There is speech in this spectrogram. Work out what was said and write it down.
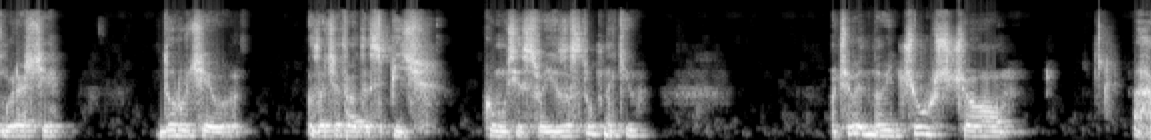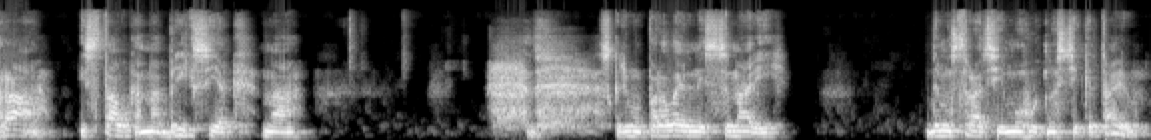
врешті доручив зачитати спіч комусь із своїх заступників. Очевидно, відчув, що гра і ставка на Брікс як на скажімо, паралельний сценарій демонстрації могутності Китаю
